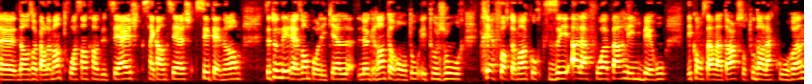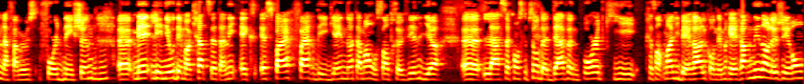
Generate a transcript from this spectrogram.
euh, dans un Parlement de 338 sièges, 50 sièges, c'est énorme. C'est une des raisons pour lesquelles le Grand Toronto est toujours très fortement courtisé à la fois par les libéraux, les conservateurs, surtout dans la couronne, la fameuse Ford Nation. Mm -hmm. euh, mais les néo-démocrates, cette année, espèrent faire des gains, notamment au centre-ville. Il y a euh, la circonscription de Davenport, qui est présentement libéral, qu'on aimerait ramener dans le giron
